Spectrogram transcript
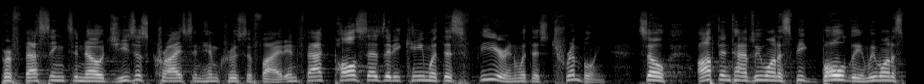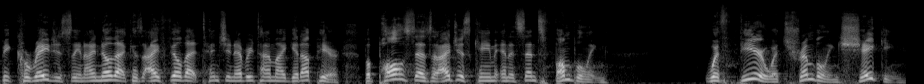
professing to know Jesus Christ and Him crucified. In fact, Paul says that he came with this fear and with this trembling. So oftentimes we want to speak boldly and we want to speak courageously, and I know that because I feel that tension every time I get up here. But Paul says that I just came, in a sense, fumbling with fear, with trembling, shaking.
